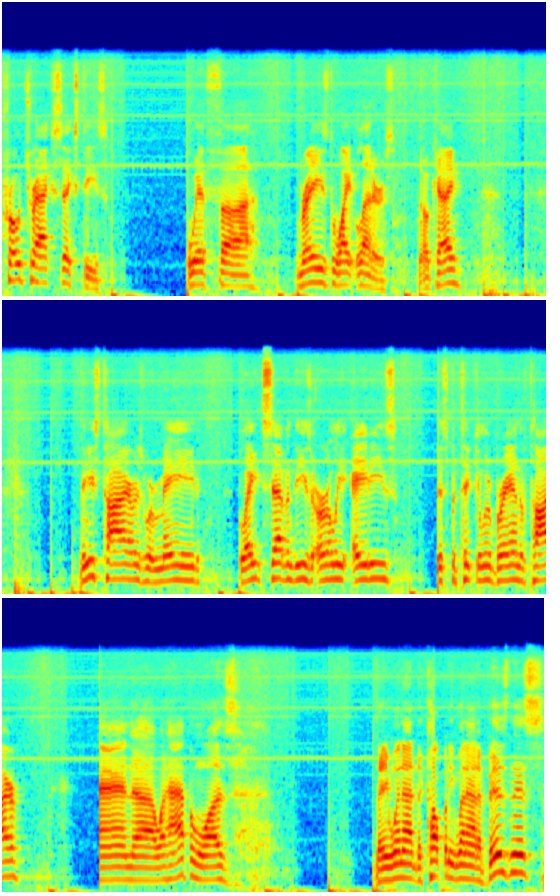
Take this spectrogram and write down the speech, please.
ProTrac 60s with uh, raised white letters, okay? These tires were made late 70s, early 80s, this particular brand of tire. And uh, what happened was they went out, the company went out of business.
